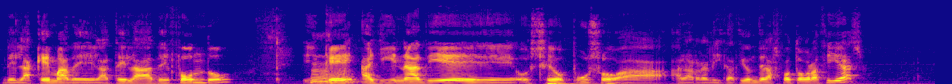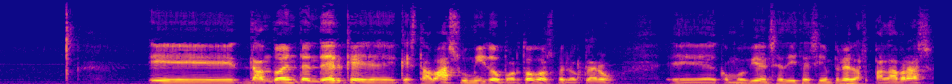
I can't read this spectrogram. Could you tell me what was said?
de, la quema de la tela de fondo y que allí nadie se opuso a, la realización de las fotografías eh, dando a entender que, estaba asumido por todos, pero claro, eh, como bien se dice siempre, las palabras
